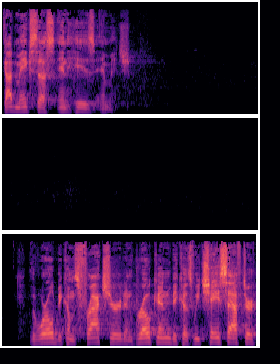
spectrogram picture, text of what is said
God makes us in his image. The world becomes fractured and broken because we chase after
